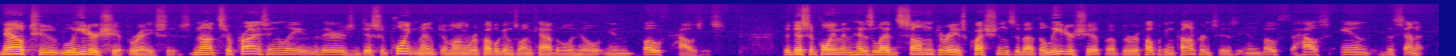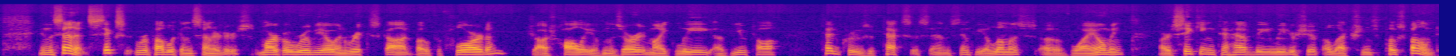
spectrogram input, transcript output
Now to leadership races. Not surprisingly, there's disappointment among Republicans on Capitol Hill in both houses. The disappointment has led some to raise questions about the leadership of the Republican conferences in both the House and the Senate. In the Senate, six Republican senators, Marco Rubio and Rick Scott, both of Florida, Josh Hawley of Missouri, Mike Lee of Utah, Ted Cruz of Texas, and Cynthia Lummis of Wyoming, are seeking to have the leadership elections postponed.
